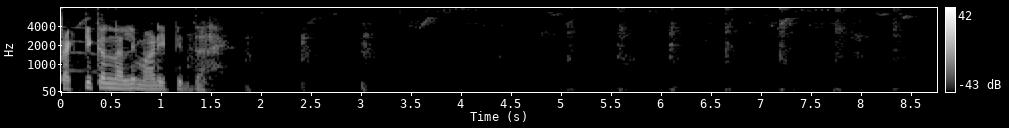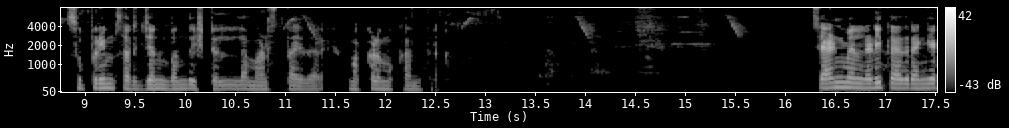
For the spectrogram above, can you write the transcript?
ಪ್ರಾಕ್ಟಿಕಲ್ನಲ್ಲಿ ಮಾಡಿಟ್ಟಿದ್ದಾರೆ. ಸುಪ್ರೀಂ ಸರ್ಜನ್ ಬಂದು ಇಷ್ಟೆಲ್ಲ ಮಾಡಿಸ್ತಾ ಇದ್ದಾರೆ, ಮಕ್ಕಳ ಮುಖಾಂತರ. ಸ್ಯಾಂಡ್ ಮೇಲೆ ನಡೀತಾ ಇದ್ರೆ ಹಂಗೆ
